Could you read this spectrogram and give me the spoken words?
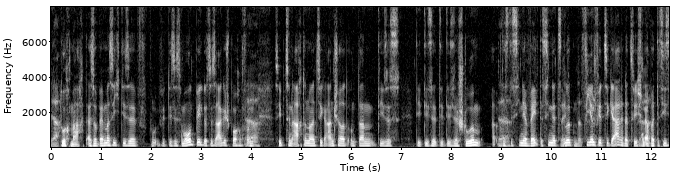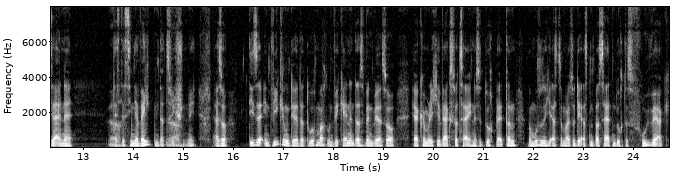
ja. durchmacht. Also wenn man sich diese, dieses Mondbild, das ist angesprochen, von ja. 1798 anschaut und dann dieses, die, diese, die, dieser Sturm, das, das sind ja Welt, das sind jetzt Welten nur 44 Jahre dazwischen, aber das ist ja eine das, das sind ja Welten dazwischen. Nicht? Also diese Entwicklung, die er da durchmacht, und wir kennen das, wenn wir so herkömmliche Werksverzeichnisse durchblättern, man muss sich erst einmal so die ersten paar Seiten durch das Frühwerk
